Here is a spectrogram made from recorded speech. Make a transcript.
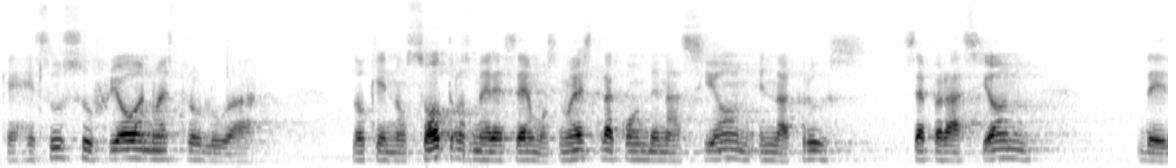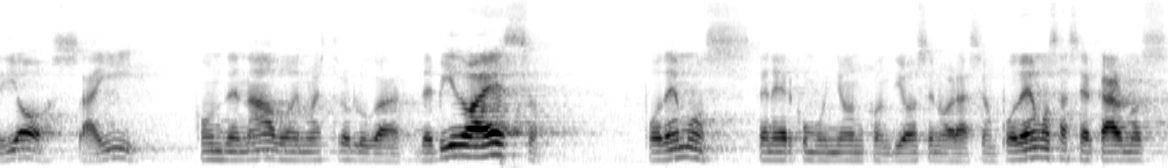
que Jesús sufrió en nuestro lugar, lo que nosotros merecemos, nuestra condenación en la cruz, separación de Dios ahí condenado en nuestro lugar. Debido a eso, podemos tener comunión con Dios en oración, podemos acercarnos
